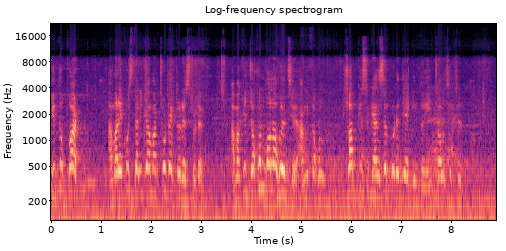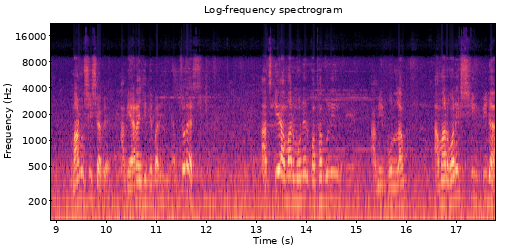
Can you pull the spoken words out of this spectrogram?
কিন্তু বাট আমার একুশ তারিখে আমার ছোট একটা রেস্টুরেন্ট আমাকে যখন বলা হয়েছে, আমি তখন সব কিছু ক্যান্সেল করে দিয়ে কিন্তু এই চলচ্চিত্রের মানুষ হিসাবে আমি এড়াই যেতে পারিনি। আমি চলে আসছি। আজকে আমার মনের কথাগুলি আমি বললাম। আমার অনেক শিল্পীরা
